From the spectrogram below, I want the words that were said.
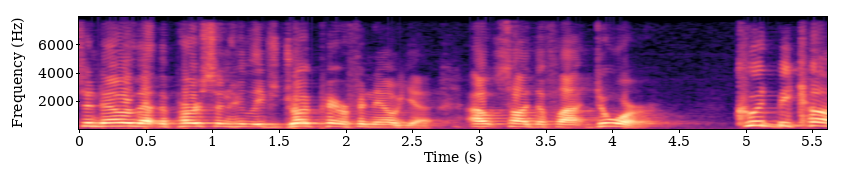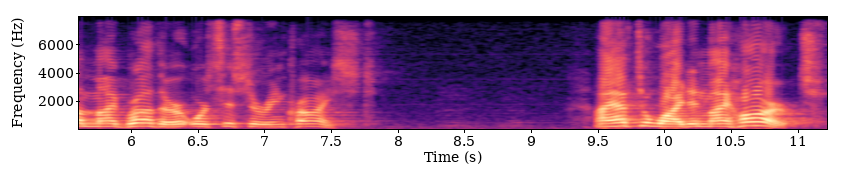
to know that the person who leaves drug paraphernalia outside the flat door could become my brother or sister in Christ. I have to widen my heart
